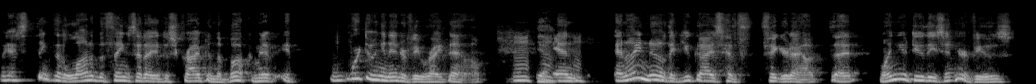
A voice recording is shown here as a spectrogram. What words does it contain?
mean, I think that a lot of the things that I described in the book. I mean, if, if we're doing an interview right now, Yeah. and and I know that you guys have figured out that when you do these interviews,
